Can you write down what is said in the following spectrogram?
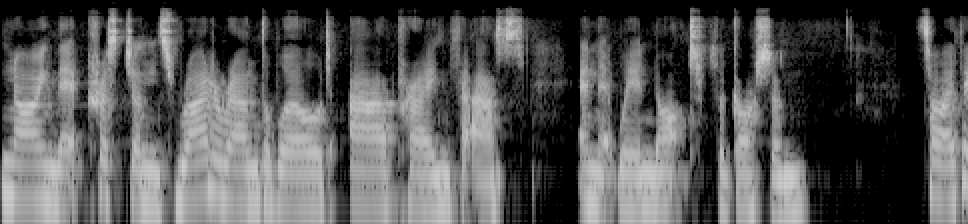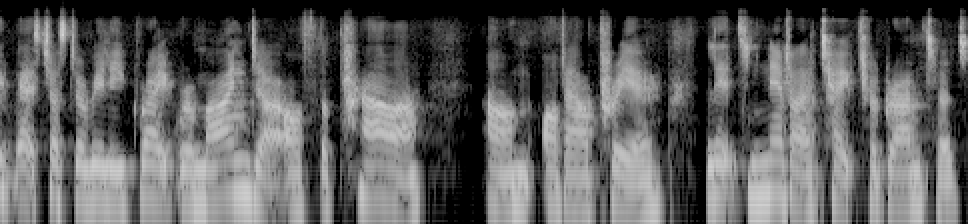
knowing that Christians right around the world are praying for us and that we're not forgotten. So I think that's just a really great reminder of the power um, of our prayer. Let's never take for granted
